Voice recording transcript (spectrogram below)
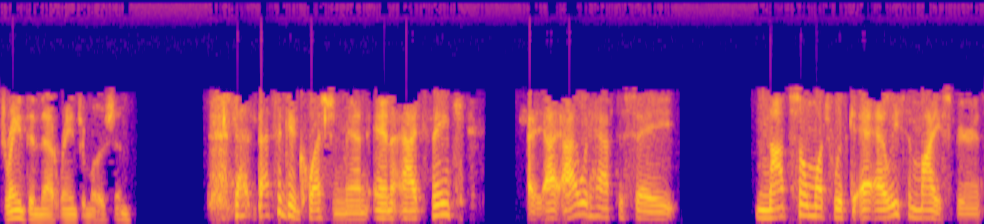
strengthen that range of motion? That, that's a good question, man. And I think I, I would have to say not so much with, at least in my experience,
